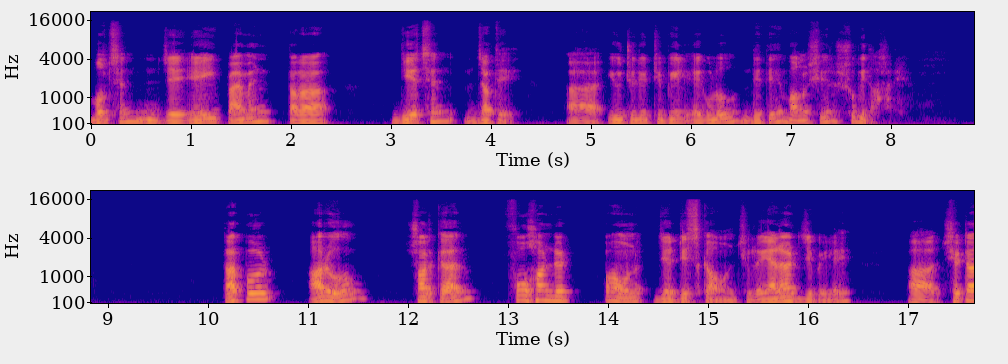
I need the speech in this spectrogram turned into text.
বলছেন যে এই পেমেন্ট তারা দিয়েছেন যাতে ইউটিলিটি বিল এগুলো দিতে মানুষের সুবিধা হয়। তারপর আরও সরকার ফোর হান্ড্রেড পাউন্ড যে ডিসকাউন্ট ছিল এনার্জি বিলে সেটা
